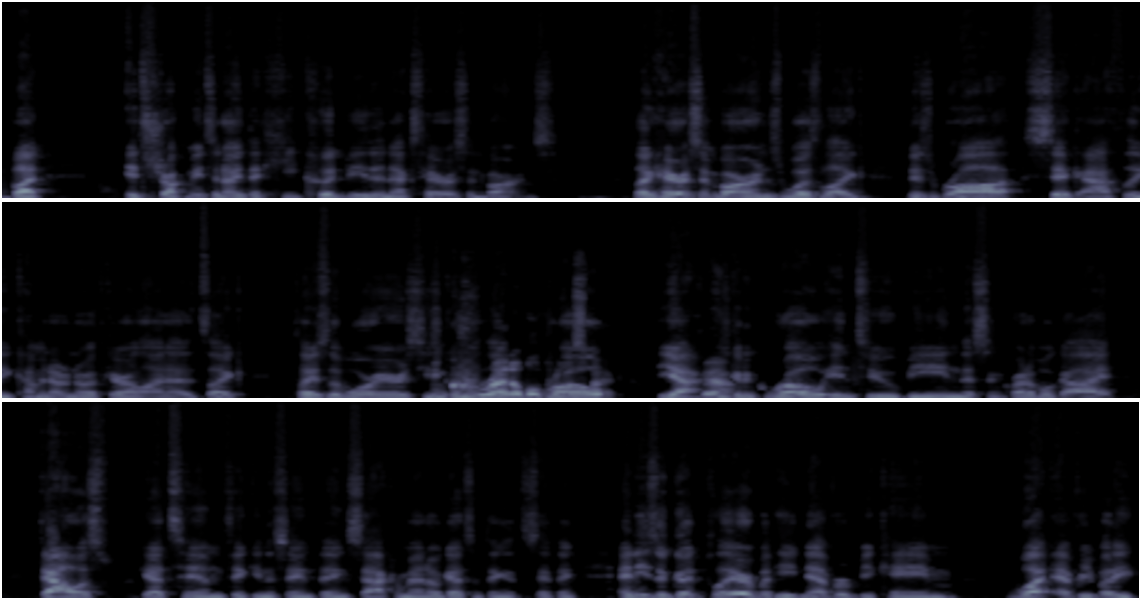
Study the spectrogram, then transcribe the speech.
but it struck me tonight that he could be the next Harrison Barnes. Like Harrison Barnes was like this raw, sick athlete coming out of North Carolina. It's like plays the Warriors. He's incredible gonna, like, grow, prospect. Yeah, yeah, he's going to grow into being this incredible guy. Dallas gets him thinking the same thing. Sacramento gets him thinking the same thing. And he's a good player, but he never became what everybody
